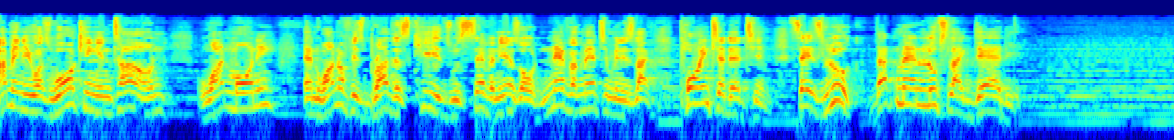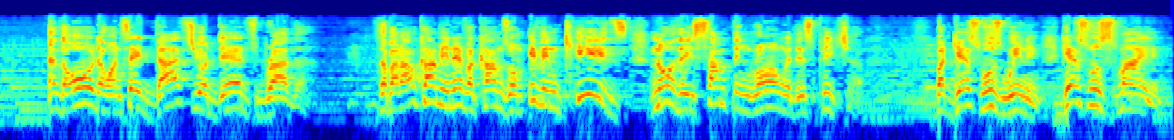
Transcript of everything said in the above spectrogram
I mean, he was walking in town one morning, and one of his brother's kids, who's seven years old, never met him in his life, pointed at him, says, Look, that man looks like daddy. And the older one said, That's your dad's brother. So, but how come he never comes home? Even kids know there's something wrong with this picture. But guess who's winning? Guess who's smiling?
